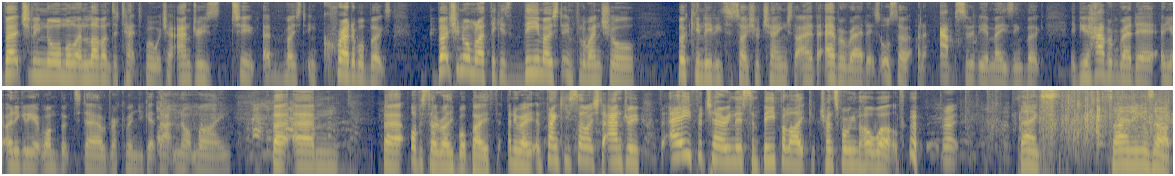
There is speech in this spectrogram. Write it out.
Virtually Normal and Love Undetectable, which are Andrew's two uh, most incredible books. Virtually Normal, I think, is the most influential book in leading to social change that I have ever read. It's also an absolutely amazing book. If you haven't read it and you're only going to get one book today, I would recommend you get that, not mine. But um, but obviously, I really bought both. Anyway, and thank you so much to Andrew, for A, for chairing this, and B, for like transforming the whole world. right. Thanks. Signing is up.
